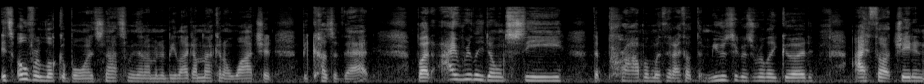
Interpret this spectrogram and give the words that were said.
it's overlookable, and it's not something that I'm going to be like, I'm not going to watch it because of that. But I really don't see the problem with it. I thought the music was really good. I thought Jaden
